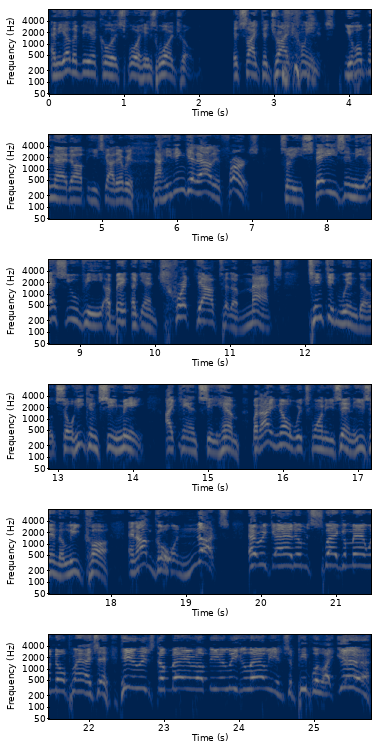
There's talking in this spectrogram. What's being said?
and the other vehicle is for his wardrobe. It's like the dry cleaners. you open that up, he's got everything. Now he didn't get out at first, so he stays in the SUV again tricked out to the max. tinted windows so he can see me. I can't see him, but I know which one he's in. He's in the lead car, and I'm going nuts. Eric Adams, swagger man with no plan. I said, "Here is the mayor of the illegal aliens," and people are like, "Yeah,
